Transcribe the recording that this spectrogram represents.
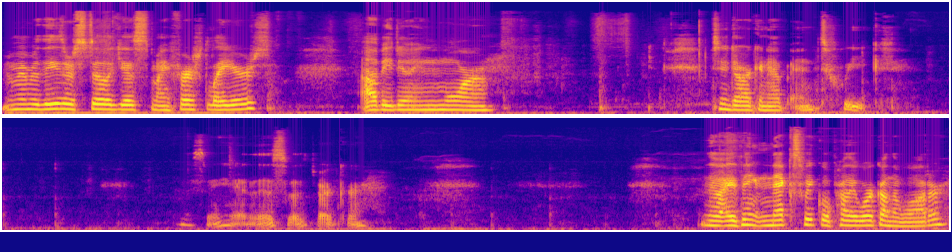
Remember, these are still just my first layers. I'll be doing more to darken up and tweak. Let's see here, this was darker. No, I think next week we'll probably work on the water.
